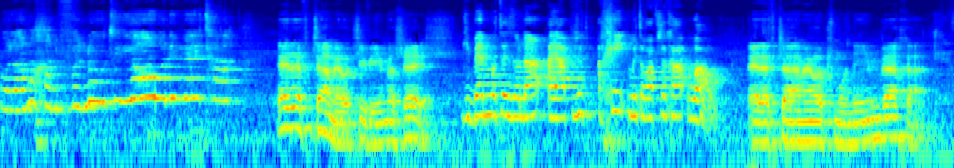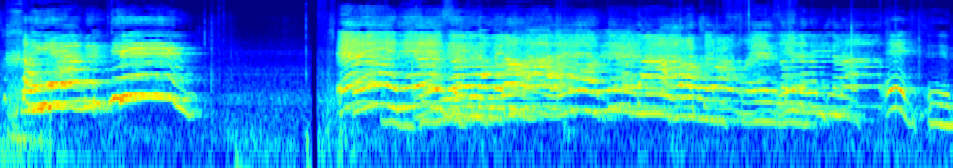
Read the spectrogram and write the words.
עולם החנפנות, יואו, אני מתה. 1976 גיבן מוצא זונה היה פשוט הכי מטורף שלך, וואו. 1981 חיי המתים! אין, אין. אין.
